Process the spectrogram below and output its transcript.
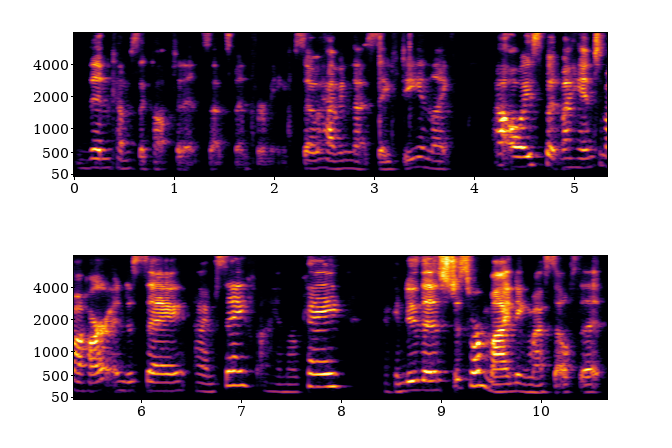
then comes the confidence. That's been for me. So having that safety and like I always put my hand to my heart and just say, I'm safe, I am okay, I can do this. Just reminding myself that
